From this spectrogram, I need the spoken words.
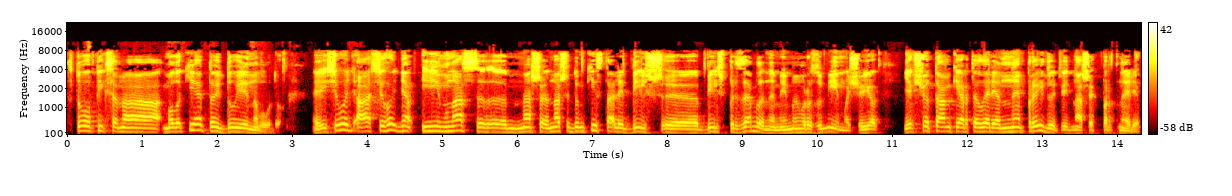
хто опікся на молоке, той дує на воду. І сьогодні, а сьогодні і у нас е, наші наші думки стали більш е, більш приземленими, і ми розуміємо, що як, якщо танки і артилерія не прийдуть від наших партнерів,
